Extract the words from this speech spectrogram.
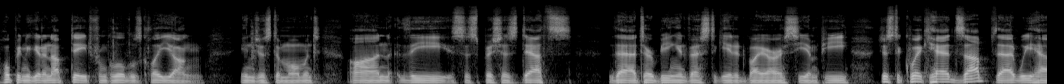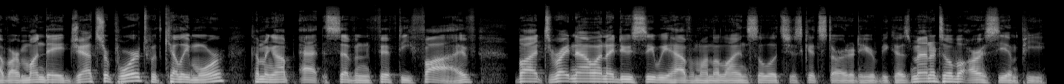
hoping to get an update from Global's Clay Young in just a moment on the suspicious deaths that are being investigated by RCMP. Just a quick heads up that we have our Monday Jets report with Kelly Moore coming up at 7:55. But right now and I do see we have him on the line so let's just get started here because Manitoba RCMP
